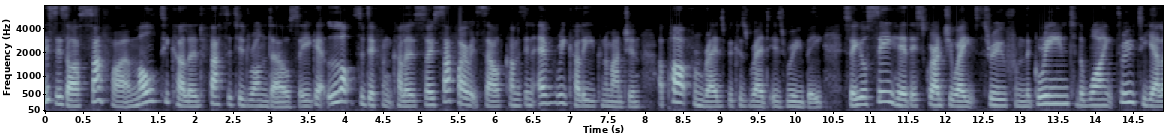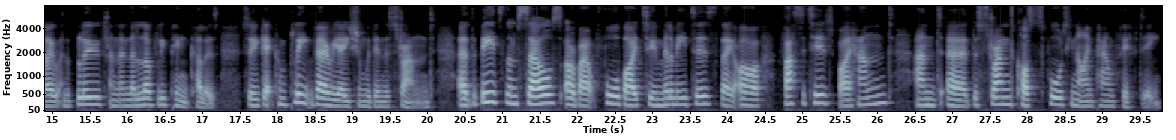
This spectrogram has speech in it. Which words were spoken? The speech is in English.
This is our sapphire multicoloured faceted rondelle. So you get lots of different colours so sapphire itself comes in every colour you can imagine apart from red because red is ruby. So you'll see here this graduates through from the green to the white through to yellow to the blue and then the lovely pink colours so you get complete variation within the strand. Uh, the beads themselves are about 4 by 2 millimetres they are faceted by hand and uh, the strand costs £49.50.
